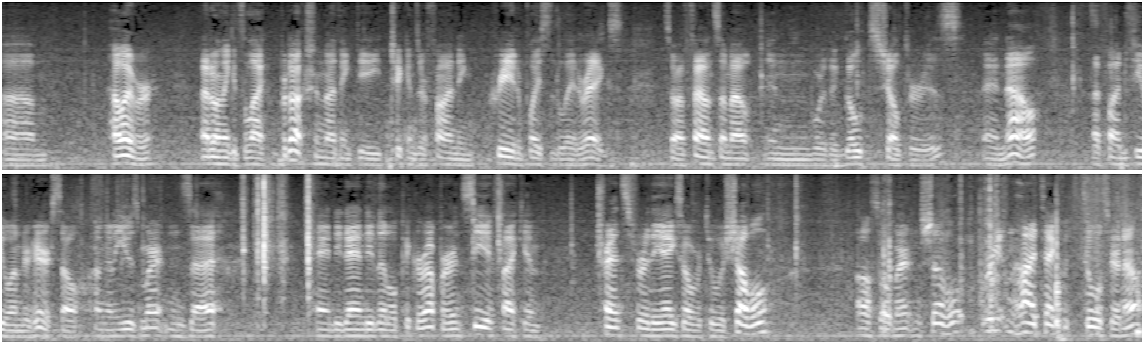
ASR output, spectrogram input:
Um, however, I don't think it's a lack of production. I think the chickens are finding creative places to lay their eggs. So I found some out in where the goats shelter is, and now I find a few under here. So I'm going to use Martin's uh, handy dandy little picker upper and see if I can transfer the eggs over to a shovel. Also Martin's shovel. We're getting high tech with the tools here now.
